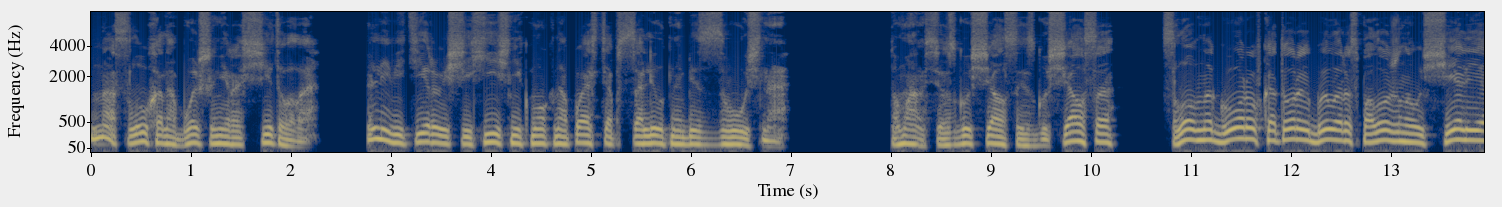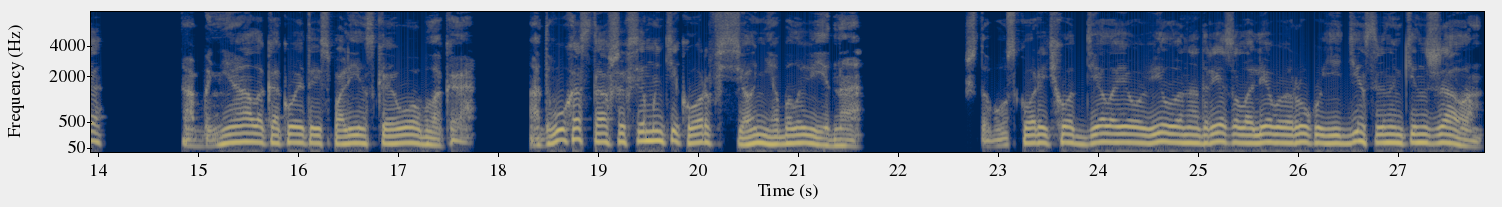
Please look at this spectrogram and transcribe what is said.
На слух она больше не рассчитывала. Левитирующий хищник мог напасть абсолютно беззвучно. Туман все сгущался и сгущался, словно гору, в которой было расположено ущелье, обняло какое-то исполинское облако, а двух оставшихся мантикор все не было видно. Чтобы ускорить ход дела, его вилла надрезала левую руку единственным кинжалом,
